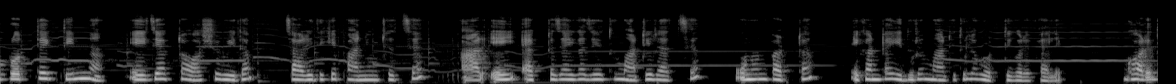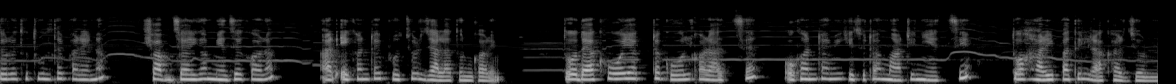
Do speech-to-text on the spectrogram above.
প্রত্যেক দিন না এই যে একটা অসুবিধা, চারিদিকে পানি উঠেছে আর এই একটা জায়গা যেহেতু মাটির আছে, উনুন পাটটা এখানটায় ইঁদুরে মাটি তুলে ভর্তি করে ফেলে। ঘরে দৌড়ে তো তুলতে পারে না, সব জায়গা মেজে করা আর এখানটায় প্রচুর জ্বালাতন করে। তো দেখো, ওই একটা গোল করা আছে ওখানটা আমি কিছুটা মাটি নিয়েছি তো হাঁড়ি পাতিল রাখার জন্য।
